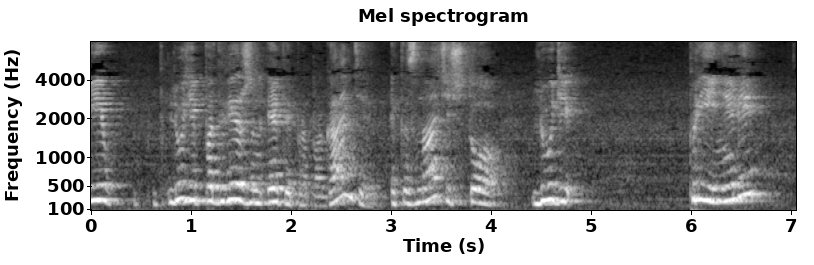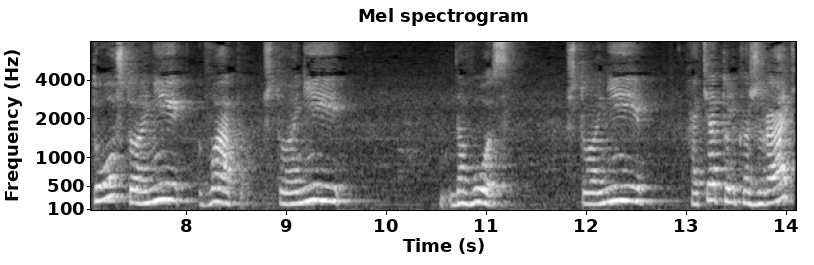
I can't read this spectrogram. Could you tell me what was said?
и люди подвержены этой пропаганде, это значит, что люди приняли то, что они вата, что они навоз, что они хотят только жрать,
